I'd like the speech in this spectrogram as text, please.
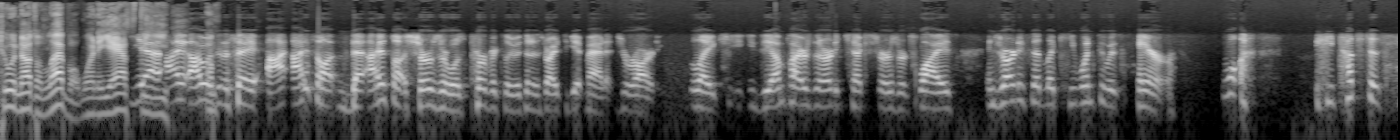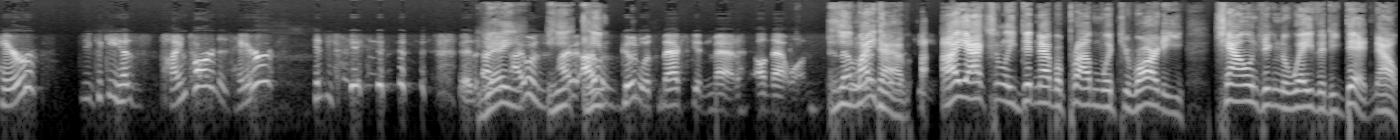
to another level when he asked. Yeah, the, I, I was um, going to say I, I thought that I thought Scherzer was perfectly within his right to get mad at Girardi. Like he, the umpires had already checked Scherzer twice, and Girardi said like he went through his hair. Well, he touched his hair. Do you think he has pine tar in his hair? yeah, I, I, was he, I, I he, was good with Max getting mad on that one. He that might have. I actually didn't have a problem with Girardi challenging the way that he did. Now,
